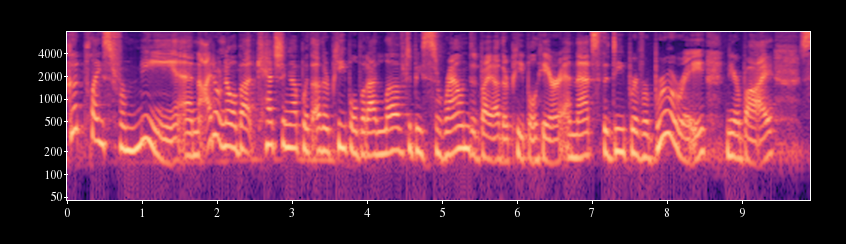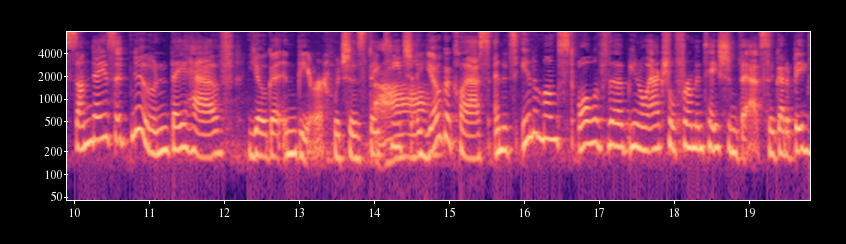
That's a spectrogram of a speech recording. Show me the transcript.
good place for me. And I don't know about catching up with other people, but I love to be surrounded by other people here. And that's the Deep River Brewery nearby. Sundays at noon, they have yoga and beer, which is they ah. teach a yoga class and it's in amongst all of the, you know, actual fermentation vats. They've got a big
